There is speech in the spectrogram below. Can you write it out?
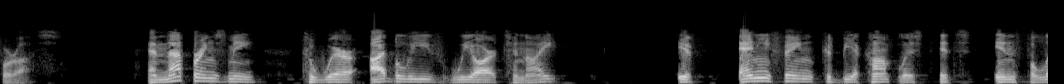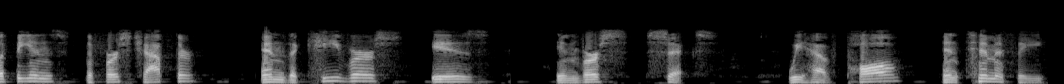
for us. And that brings me to where I believe we are tonight. If anything could be accomplished, it's in Philippians, the first chapter, and the key verse is in verse 6. We have Paul and Timothy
